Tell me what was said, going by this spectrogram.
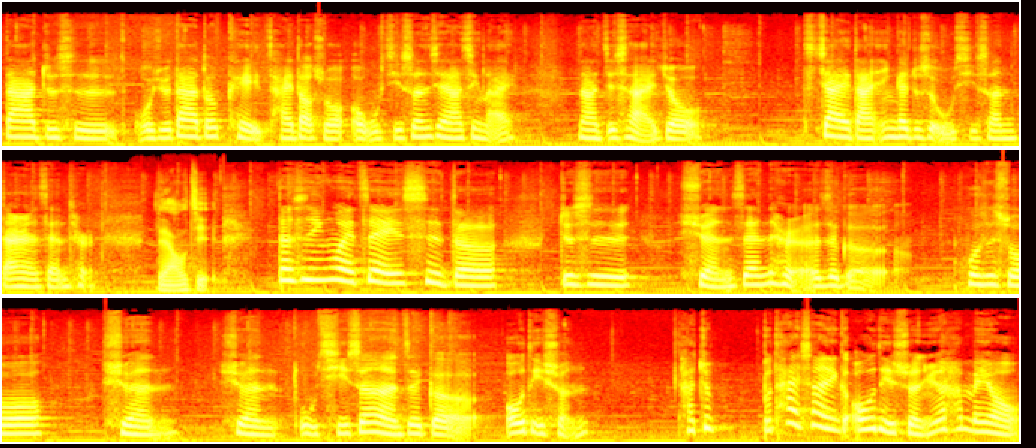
大家就是我觉得大家都可以猜到说哦，五级生现在进来，那接下来就下一单应该就是五期生担任 center，了解。但是因为这一次的就是选 center 的这个，或是说选选五级生的这个 audition。它就不太像一个 audition，因为它没有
